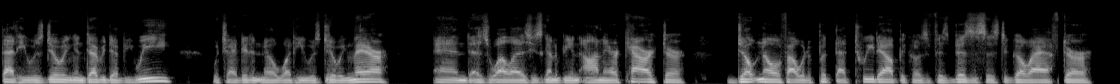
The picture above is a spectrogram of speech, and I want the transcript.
that he was doing in WWE, which I didn't know what he was doing there, and as well as he's going to be an on-air character. Don't know if I would have put that tweet out because if his business is to go after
